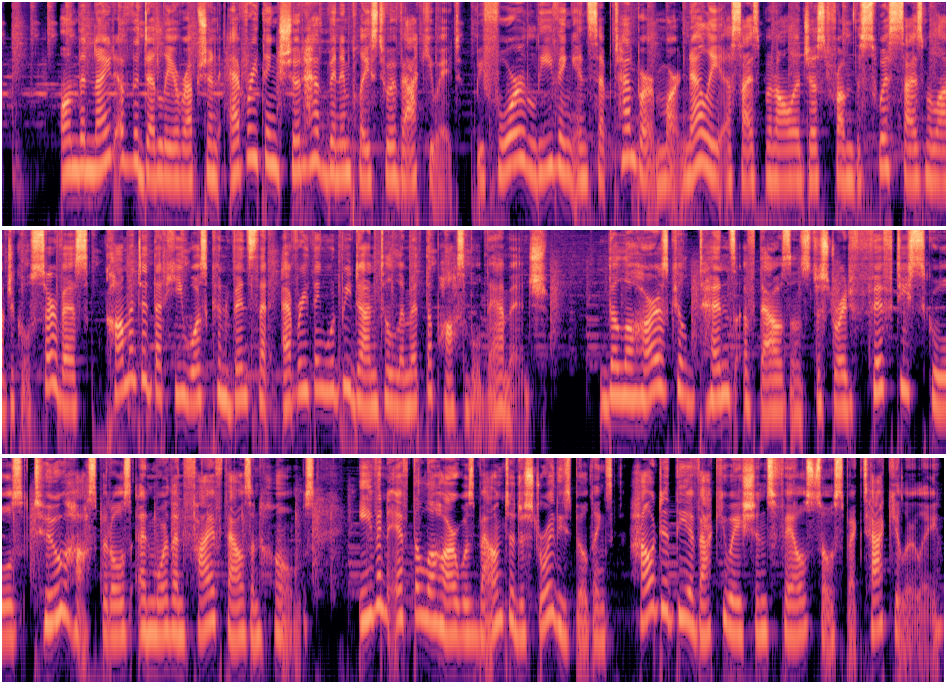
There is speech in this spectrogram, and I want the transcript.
On the night of the deadly eruption, everything should have been in place to evacuate. Before leaving in September, Martinelli, a seismologist from the Swiss Seismological Service, commented that he was convinced that everything would be done to limit the possible damage. The Lahars killed tens of thousands, destroyed 50 schools, two hospitals, and more than 5,000 homes. Even if the Lahar was bound to destroy these buildings, how did the evacuations fail so spectacularly?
